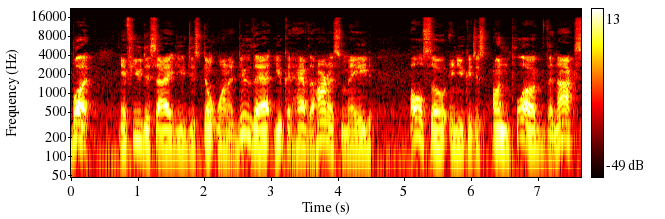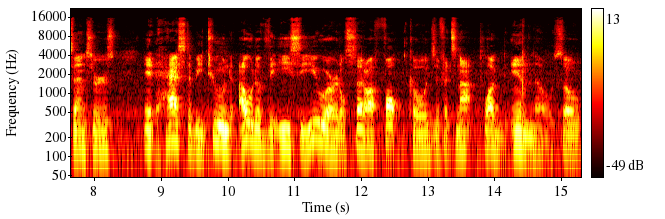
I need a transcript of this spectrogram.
But if you decide you just don't want to do that, you could have the harness made also and you could just unplug the knock sensors it has to be tuned out of the ECU or it'll set off fault codes if it's not plugged in though. So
